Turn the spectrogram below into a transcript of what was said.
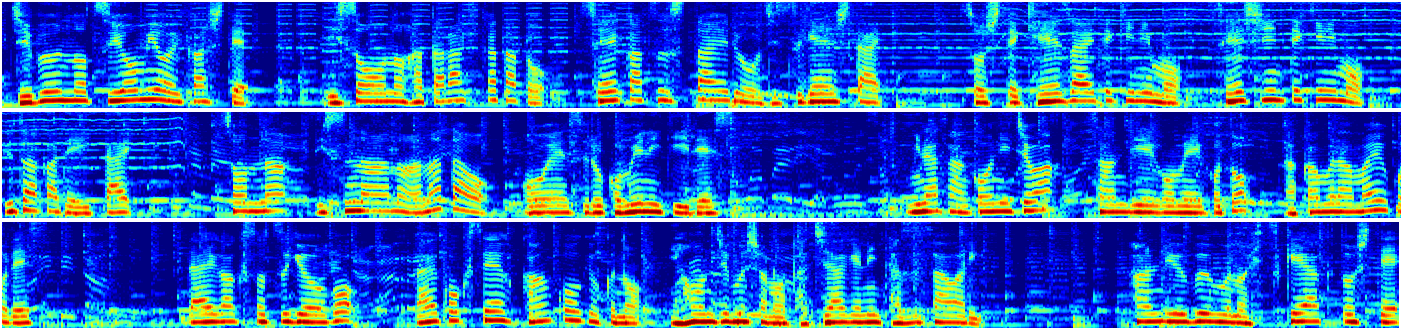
自分の強みを生かして理想の働き方と生活スタイルを実現したい。そして経済的にも精神的にも豊かでいたい。そんなリスナーのあなたを応援するコミュニティです。皆さんこんにちは。サンディエゴメイこと中村真由子です。大学卒業後外国政府観光局の日本事務所の立ち上げに携わり韓流ブームの火付け役として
